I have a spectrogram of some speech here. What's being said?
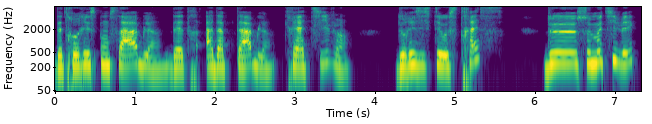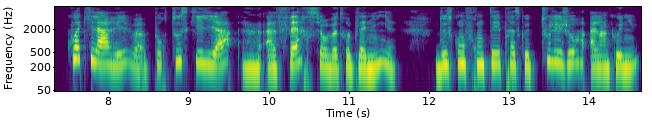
d'être responsable, d'être adaptable, créative, de résister au stress, de se motiver quoi qu'il arrive pour tout ce qu'il y a euh, à faire sur votre planning, de se confronter presque tous les jours à l'inconnu,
